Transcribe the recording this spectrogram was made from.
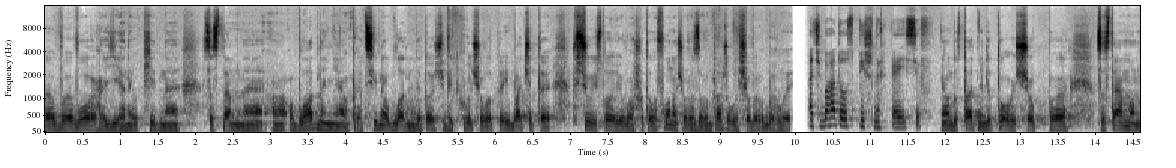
в ворога є необхідне системне е, обладнання, операційне обладнання для того, щоб відкручувати і бачити всю історію вашого телефону, що ви завантажили, що ви робили. А чи багато успішних кейсів? Достатньо для того, щоб е, система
